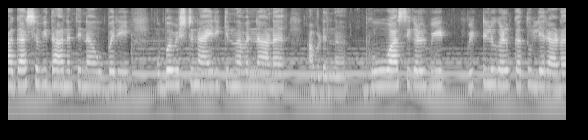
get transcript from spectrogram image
ആകാശവിധാനത്തിന് ഉപരി ഉപവിഷ്ടനായിരിക്കുന്നവനാണ് അവിടുന്ന്. ഭൂവാസികൾ വീ വിട്ടിലുകൾക്ക് തുല്യരാണ്.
